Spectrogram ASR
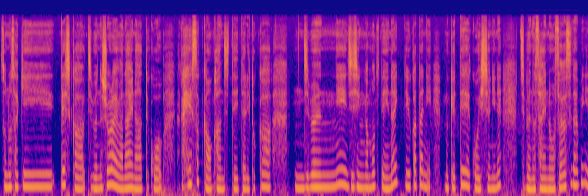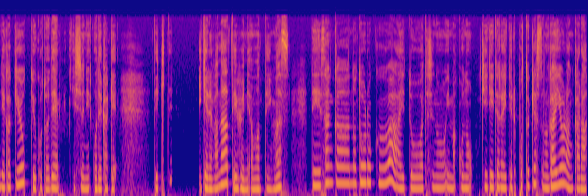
その先でしか自分の将来はないなってこう、なんか閉塞感を感じていたりとか、自分に自信が持てていないっていう方に向けて、こう一緒にね、自分の才能を探すたびに出かけようっていうことで、一緒にお出かけできていければなっていうふうに思っています。で、参加の登録は、えっと、私の今、この聞いていただいているポッドキャストの概要欄から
